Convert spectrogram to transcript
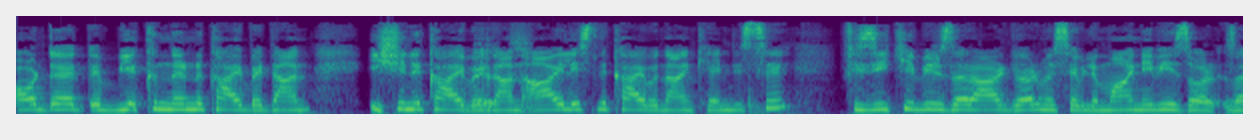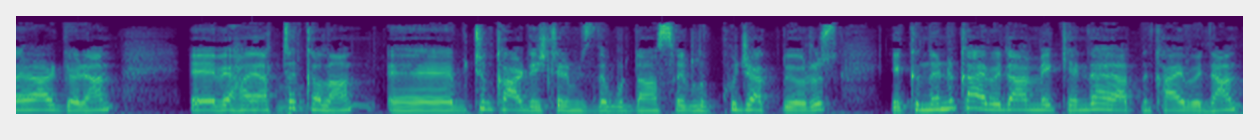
Orada yakınlarını kaybeden, işini kaybeden, Evet. ailesini kaybeden kendisi fiziki bir zarar görmese bile manevi zor- zarar gören e, ve hayatta kalan e, bütün kardeşlerimizi de buradan sarılıp kucaklıyoruz. Yakınlarını kaybeden ve kendi hayatını kaybeden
